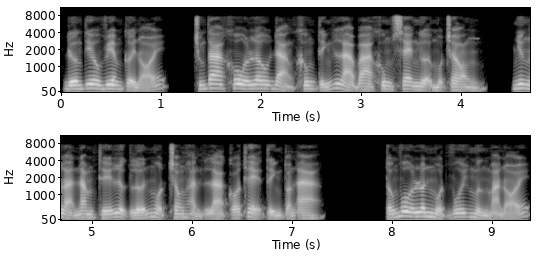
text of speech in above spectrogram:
Đường tiêu viêm cười nói, chúng ta khô lâu đảng không tính là ba khung xe ngựa một trong, nhưng là năm thế lực lớn một trong hẳn là có thể tính toán A. Tống vô luân một vui mừng mà nói,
